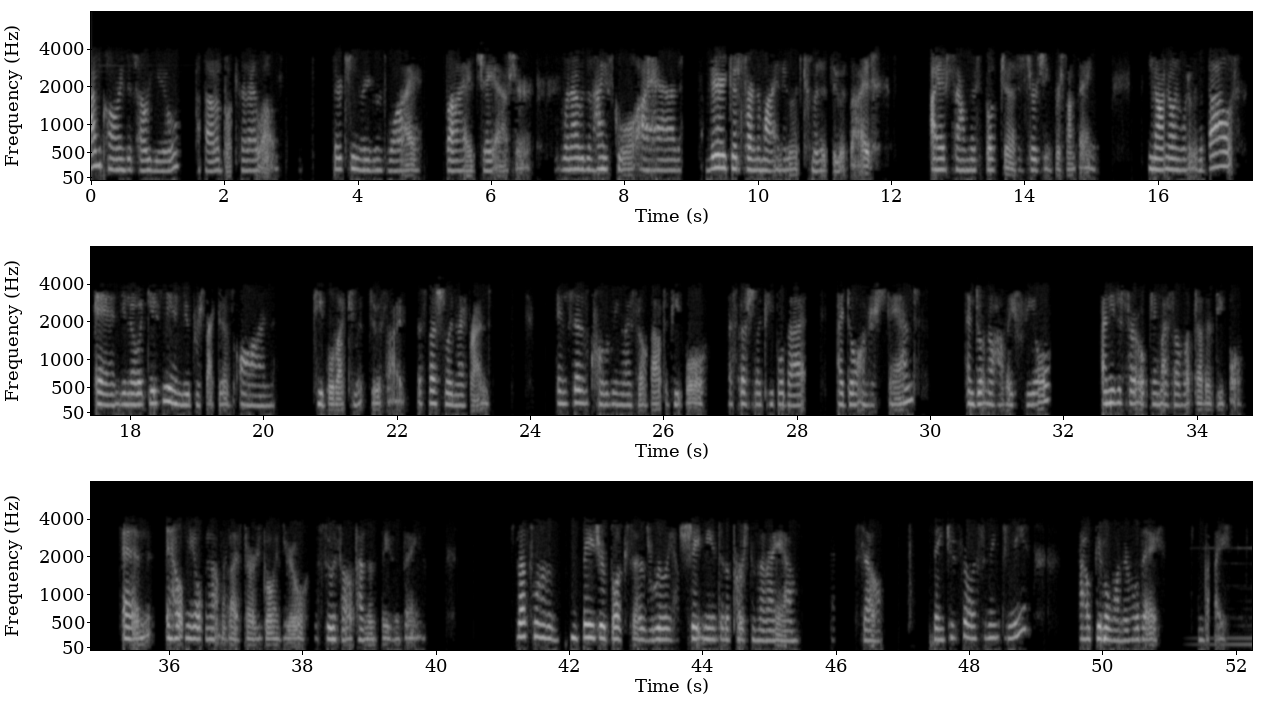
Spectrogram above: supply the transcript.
I'm calling to tell you about a book that I love 13 Reasons Why by Jay Asher. When I was in high school, I had a very good friend of mine who had committed suicide. I had found this book just searching for something, not knowing what it was about, and you know, it gives me a new perspective on people that commit suicide, especially my friend. Instead of closing myself out to people, especially people that I don't understand and don't know how they feel, I need to start opening myself up to other people. And it helped me open up as I started going through the suicidal tendencies and things. So that's one of the major books that has really shaped me into the person that I am. So thank you for listening to me. I hope you have a wonderful day. Bye.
